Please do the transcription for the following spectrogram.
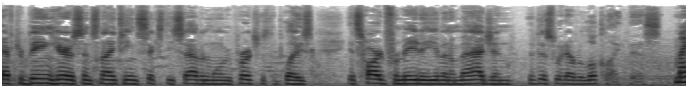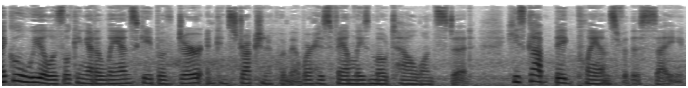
After being here since 1967 when we purchased the place, it's hard for me to even imagine that this would ever look like this. Michael Wheel is looking at a landscape of dirt and construction equipment where his family's motel once stood. He's got big plans for this site.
